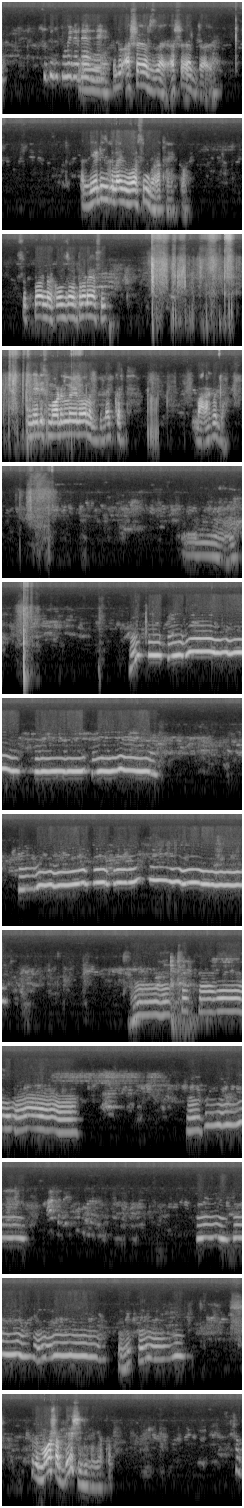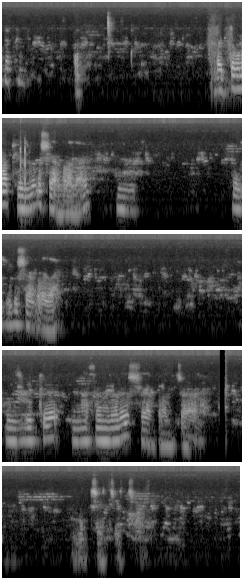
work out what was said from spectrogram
শুধু আসে আর যায় আসে আর যায় আর লেডিসগুলো আমি ওয়াশিং ভরা থাকে। সুপার না কোন যন্ত্রণায় আছি? লেডিস মডেল এলো লাগবে লাইক করতে। মারা করে Mm-hmm. হুম মশা বেশি দিলে গেত লাইভটা মনে হয় ফেসবুকে শেয়ার করা যায়। হুম। ফেসবুকে শেয়ার করা যায়। ফেসবুকে মেসেঞ্জারে শেয়ার করা যায়। আচ্ছা আচ্ছা আচ্ছা।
